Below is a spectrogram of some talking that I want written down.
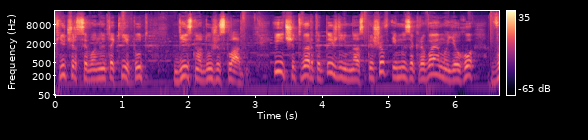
ф'ючерси вони такі. Тут дійсно дуже складно. І четвертий тиждень в нас пішов, і ми закриваємо його в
